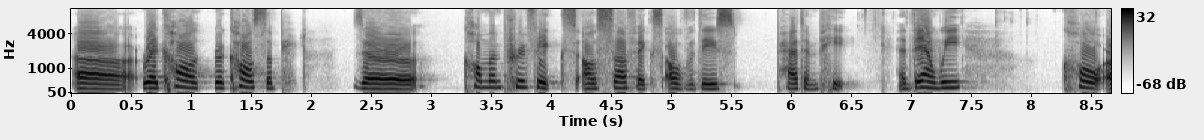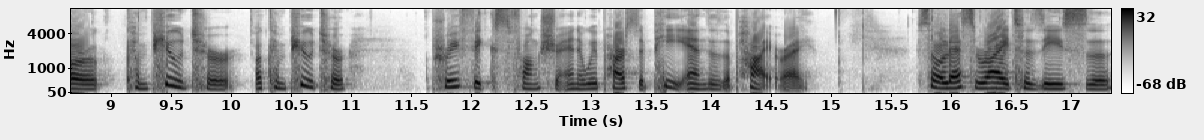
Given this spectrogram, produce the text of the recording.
uh, recall, recalls the, the common prefix or suffix of this pattern p. And then we call a computer a compute prefix function and we pass the p and the pi, right? So let's write this uh,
